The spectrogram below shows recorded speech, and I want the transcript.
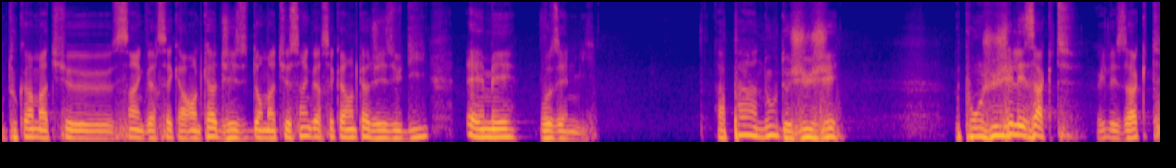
En tout cas, Matthieu 5, verset 44, Jésus, dans Matthieu 5, verset 44, Jésus dit Aimez vos ennemis. à pas à nous de juger. Nous pouvons juger les actes. Oui, les actes.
